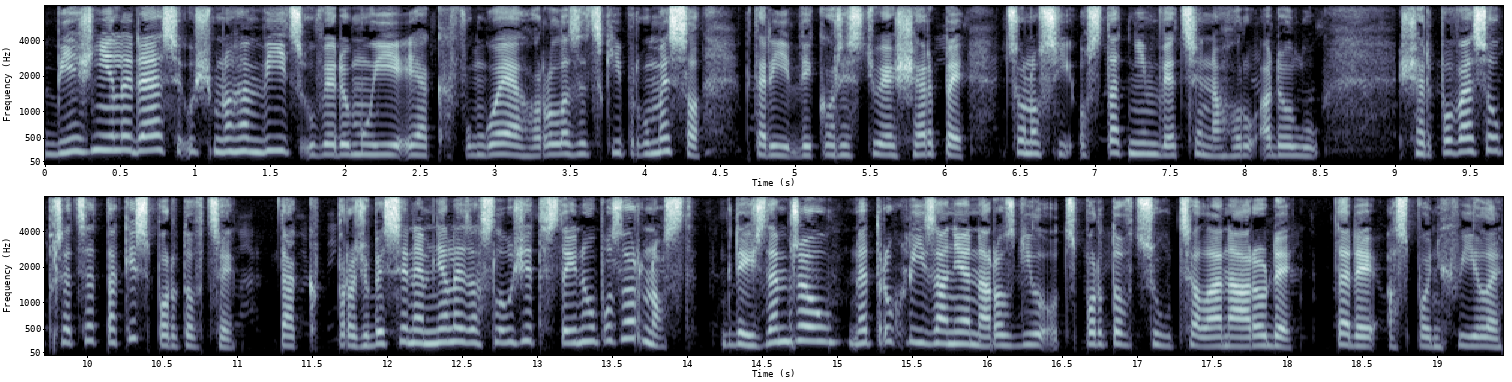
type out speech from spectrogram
Běžní lidé si už mnohem víc uvědomují, jak funguje horolezecký průmysl, který vykořišťuje šerpy, co nosí ostatním věci nahoru a dolů. Šerpové jsou přece taky sportovci, tak proč by si neměli zasloužit stejnou pozornost? Když zemřou, netruchlí za ně na rozdíl od sportovců celé národy, tedy aspoň chvíli.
